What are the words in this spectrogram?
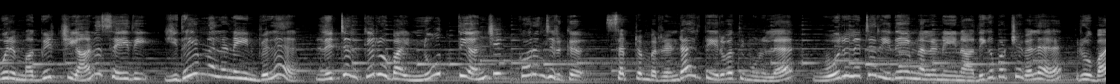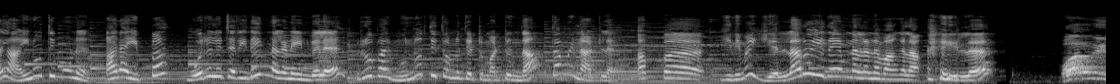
ஒரு மகிழ்ச்சியான செய்தி. இதயம் நலனையின் விலை லிட்டருக்கு ரூபாய் நூத்தி அஞ்சு குறைஞ்சிருக்கு. செப்டம்பர் ரெண்டாயிரத்தி இருபத்தி மூணுல ஒரு லிட்டர் இதயம் நலனையின் அதிகபட்ச விலை ரூபாய் ஐநூத்தி மூணு. ஆனா இப்ப ஒரு லிட்டர் இதயம் நலனையின் விலை ரூபாய் முன்னூத்தி தொண்ணூத்தி எட்டு மட்டும்தான் தமிழ்நாட்டுல. அப்ப இனிமே எல்லாரும் இதயம் நலனை வாங்கலாம். இல்ல? பாரதிய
